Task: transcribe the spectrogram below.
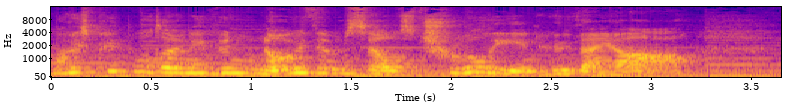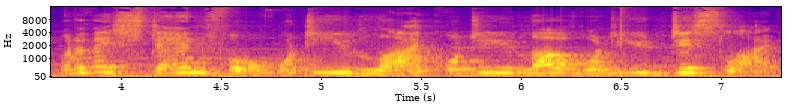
Most people don't even know themselves truly in who they are. What do they stand for? What do you like? What do you love? What do you dislike?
